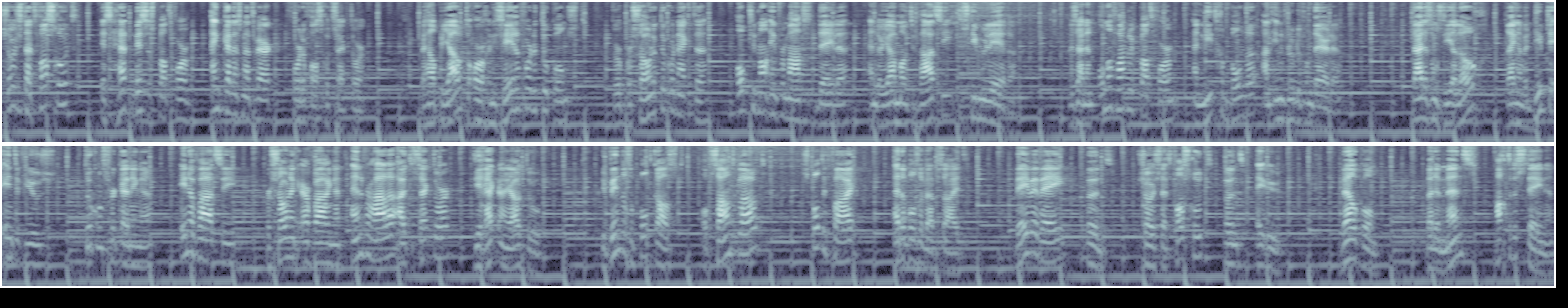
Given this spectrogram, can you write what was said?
Sociëteit Vastgoed is het businessplatform en kennisnetwerk voor de vastgoedsector. We helpen jou te organiseren voor de toekomst door persoonlijk te connecten, optimaal informatie te delen en door jouw motivatie te stimuleren. We zijn een onafhankelijk platform en niet gebonden aan invloeden van derden. Tijdens ons dialoog brengen we diepte-interviews, toekomstverkenningen, innovatie, persoonlijke ervaringen en verhalen uit de sector direct naar jou toe. Je vindt onze podcast op SoundCloud, Spotify en op onze website www.societetvastgoed.eu. Welkom bij de mens achter de stenen.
